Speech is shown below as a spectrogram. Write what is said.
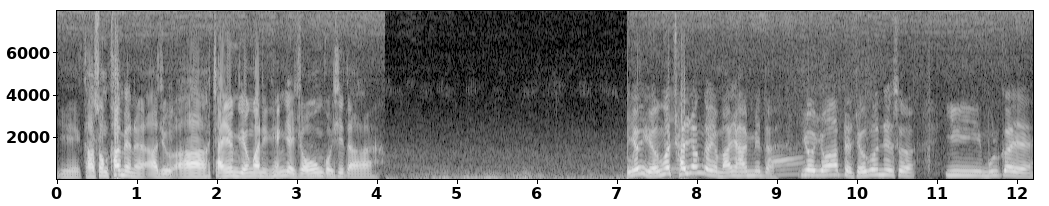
예, 가송 가면은 아주, 아, 자연 경관이 굉장히 좋은 곳이다. 여기 영화 촬영도 많이 합니다. 요, 요 앞에 저건에서 이 물가에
